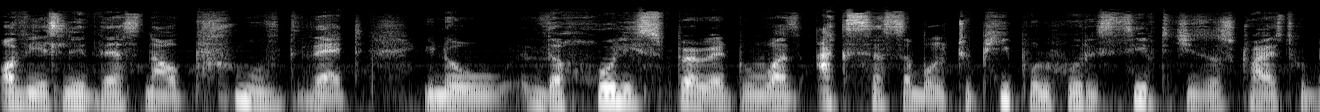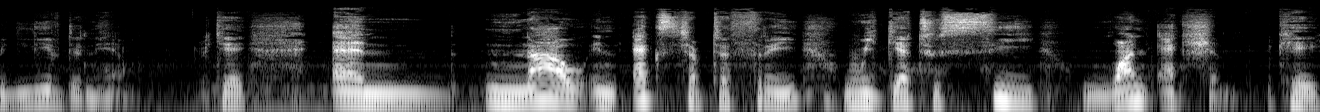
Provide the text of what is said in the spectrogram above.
Obviously this now proved that you know the holy spirit was accessible to people who received jesus christ who believed in him okay? And now in acts chapter 3 we get to see one action okay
